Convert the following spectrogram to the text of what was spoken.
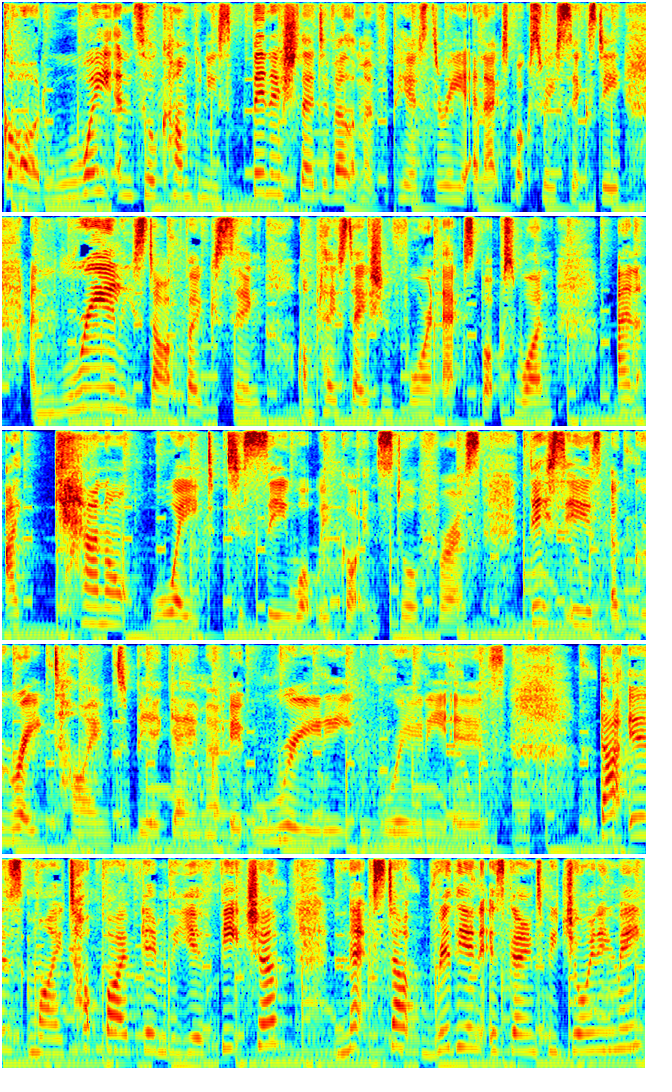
God, wait until companies finish their development for PS3 and Xbox 360 and really start focusing on PlayStation 4 and Xbox One. And I cannot wait to see what we've got in store for us. This is a great time to be a gamer. It really, really is. That is my top five game of the year feature. Next up, Rythian is going to be joining me.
